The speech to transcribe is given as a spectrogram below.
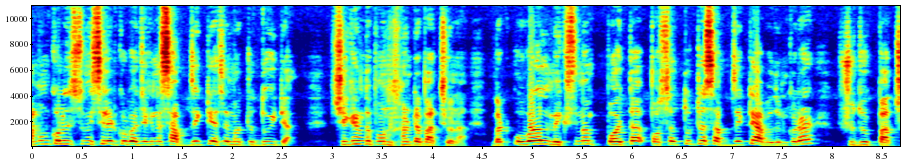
এমন কলেজ তুমি সিলেক্ট করবা যেখানে সাবজেক্টই আছে মাত্র দুইটা, সেখানে তো পনেরোটা পাচ্ছ না। বাট ওভারঅল ম্যাক্সিমাম পঁয়তা, পঁচাত্তরটা সাবজেক্টে আবেদন করার সুযোগ পাচ্ছ,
